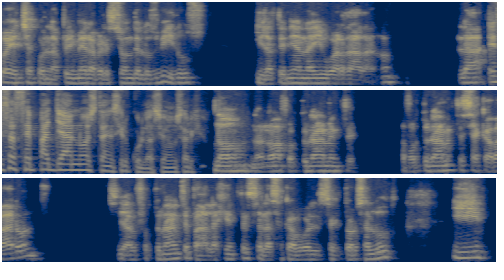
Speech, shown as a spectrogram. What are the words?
fue hecha con la primera versión de los virus y la tenían ahí guardada, ¿no? La, ¿Esa cepa ya no está en circulación, Sergio? No, no, no, afortunadamente. Afortunadamente se acabaron. Sí, afortunadamente para la gente se las acabó el sector salud. Y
